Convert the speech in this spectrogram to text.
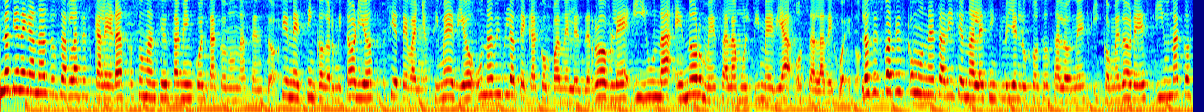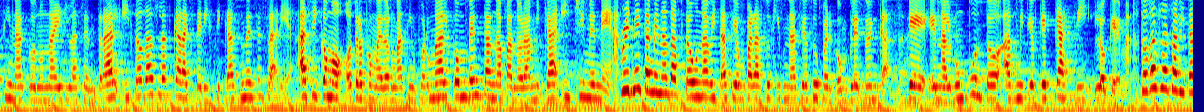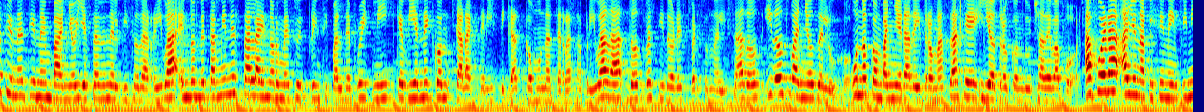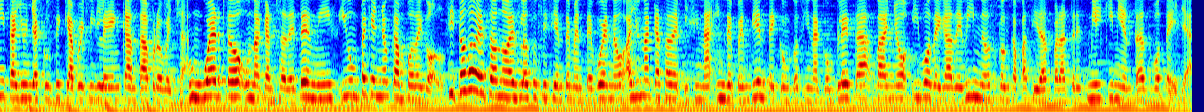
Si no tiene ganas de usar las escaleras, su mansión también cuenta con un ascensor. Tiene 5 dormitorios, 7 baños y medio, una biblioteca con paneles de roble y una enorme sala multimedia o sala de juego. Los espacios comunes adicionales incluyen lujosos salones y comedores y una cocina con una isla central y todas las características necesarias, así como otro comedor más informal con ventana panorámica y chimenea. Britney también adaptó una habitación para su gimnasio súper completo en casa, que en algún punto admitió que casi lo quema. Todas las habitaciones tienen baño y están en el piso de arriba, en donde también está la enorme suite principal de Britney, que viene con características como una terraza privada, dos vestidores personalizados y dos baños de lujo, uno con bañera de hidromasaje y otro con ducha de vapor. Afuera hay una piscina infinita y un jacuzzi que a Britney le encanta aprovechar, un huerto, una cancha de tenis y un pequeño campo de golf. Si todo eso no es lo suficientemente bueno, hay una casa de piscina independiente con cocina completa, baño y bodega de vinos con capacidad para 3.500 botellas.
